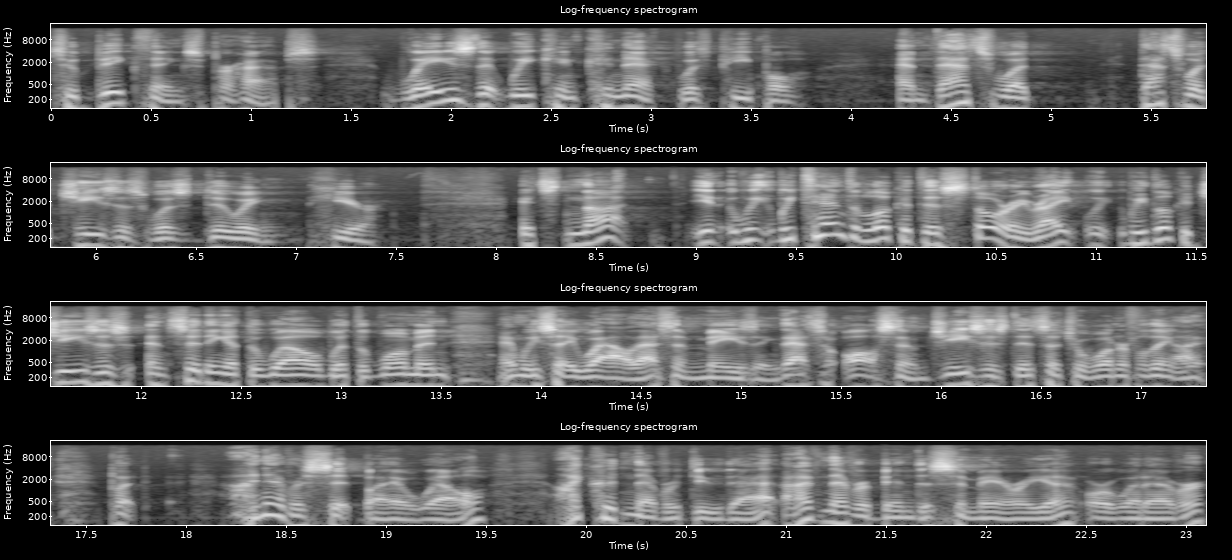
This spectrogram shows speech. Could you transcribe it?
to big things perhaps, ways that we can connect with people, and that's what that's what Jesus was doing here. It's not. You know, we, we tend to look at this story, right? We, we look at Jesus and sitting at the well with the woman, and we say, wow, that's amazing. That's awesome. Jesus did such a wonderful thing. I, but I never sit by a well. I could never do that. I've never been to Samaria or whatever.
